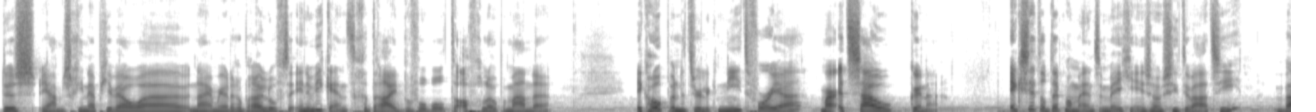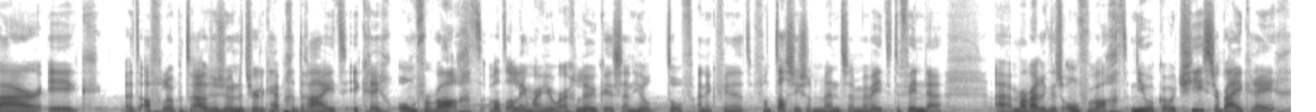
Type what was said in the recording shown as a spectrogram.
Dus ja, misschien heb je wel uh, nou ja, meerdere bruiloften in een weekend gedraaid, bijvoorbeeld de afgelopen maanden. Ik hoop het natuurlijk niet voor je, maar het zou kunnen. Ik zit op dit moment een beetje in zo'n situatie waar ik het afgelopen trouwseizoen natuurlijk heb gedraaid. Ik kreeg onverwacht, wat alleen maar heel erg leuk is en heel tof. En ik vind het fantastisch dat mensen me weten te vinden. Uh, maar waar ik dus onverwacht nieuwe coaches erbij kreeg.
